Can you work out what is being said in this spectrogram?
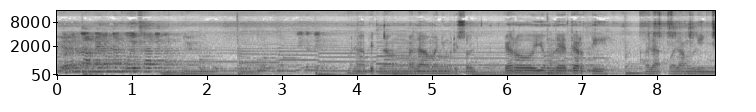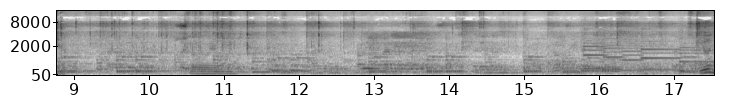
Meron na, meron na good sa akin. ah. Yan. Malapit nang malaman yung result. Pero yung letter T, wala, walang linya. So yun. Yun.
